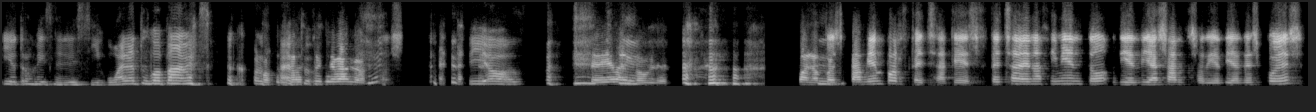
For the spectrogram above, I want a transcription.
y otros me dicen, eres igual a tu papá, me haces acordar a tu te llevan los dos. Dios. Te lleva el doble. Bueno, pues también por fecha, que es fecha de nacimiento, 10 días antes o 10 días después,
